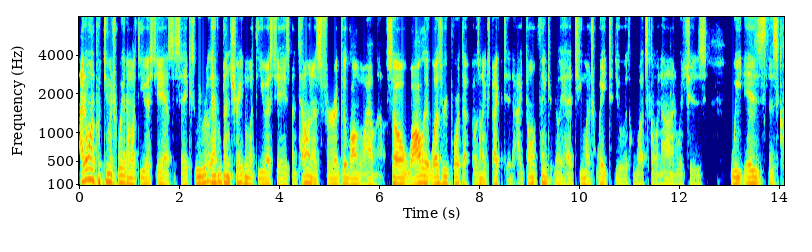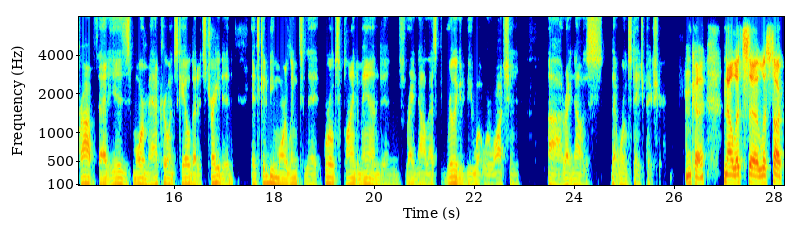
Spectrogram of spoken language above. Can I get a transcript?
I don't want to put too much weight on what the USDA has to say because we really haven't been trading what the USDA has been telling us for a good long while now. So while it was a report that was unexpected, I don't think it really had too much weight to do with what's going on, which is wheat is this crop that is more macro and scale that it's traded it's going to be more linked to the world supply and demand. And right now, that's really going to be what we're watching uh, right now is that world stage picture. Okay. Now let's uh, let's talk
